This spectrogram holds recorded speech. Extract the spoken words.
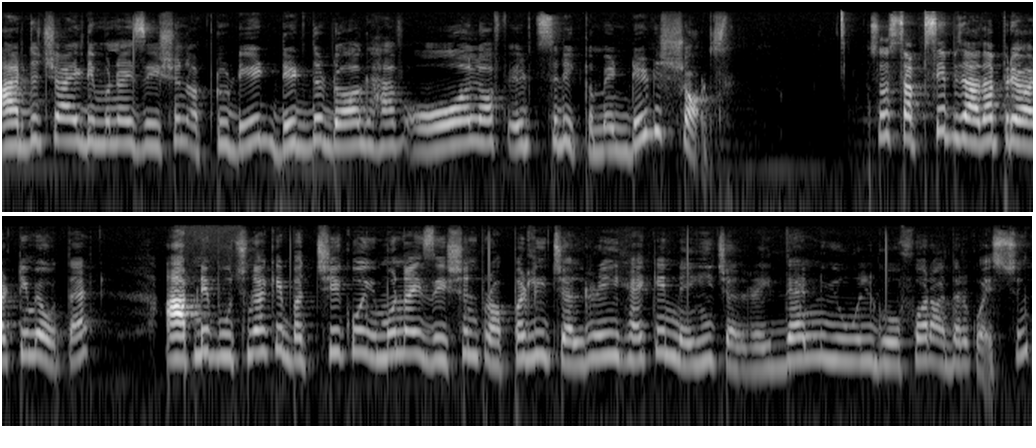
are the child immunisation up to date did the dog have all of its recommended shots so सबसे ज़्यादा प्रायोरिटी में होता है आपने पूछना कि बच्चे को इम्यूनाइजेशन प्रॉपरली चल रही है कि नहीं चल रही? Then you will go for other question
